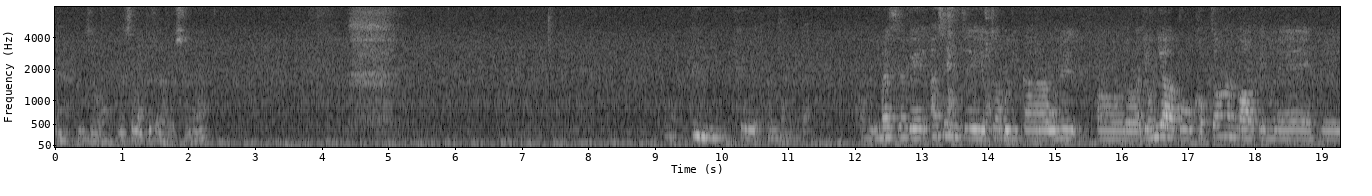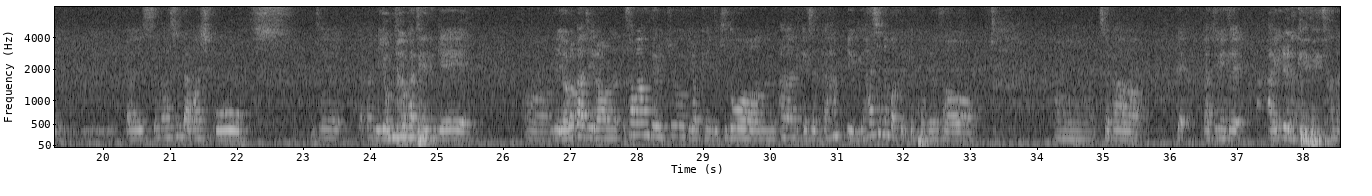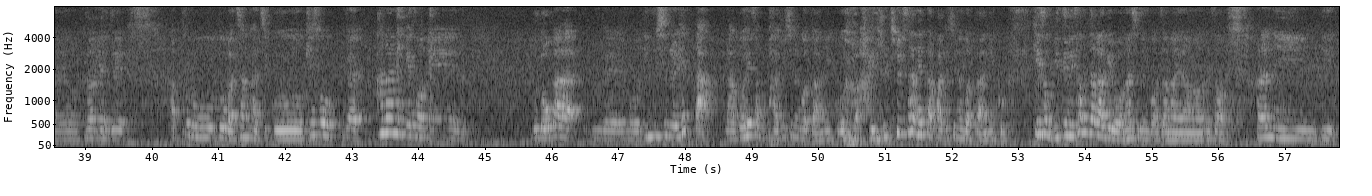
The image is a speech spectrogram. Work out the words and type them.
네, 먼저 말씀을 들으라보시네요. 그 감사합니다. 어, 이 말씀 왜 하시는지 여쭤보니까 오늘 어, 너 염려하고 걱정한 것 때문에 이 말씀을 하신다고 하시고 이제 약간 염려가 되는 게 어, 이제 여러 가지 이런 상황들 쭉 이렇게 이제 기도원 하나님께서 한, 이렇게 하시는 것들 이렇게 보면서 어, 제가 나중에 이제 아이를 낳게 되잖아요. 그러면 이제 앞으로도 마찬가지고 계속 그러니까 하나님께서는 뭐 너가 이제 뭐 임신을 했다라고 해서 뭐 봐주시는 것도 아니고 아이를 출산했다 봐주시는 것도 아니고 계속 믿음이 성장하길 원하시는 거잖아요. 그래서 하나님이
